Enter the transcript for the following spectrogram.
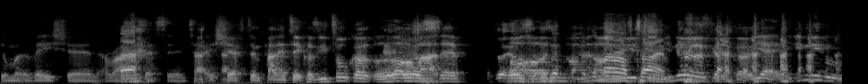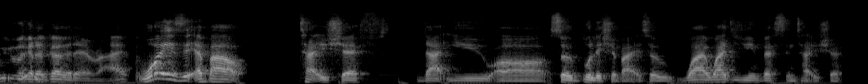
your motivation around Ah. investing in Tattoo Chef and Palantir, because you talk a lot was- about them It was, it was a, on- it was a matter of time. You knew it was gonna go. Yeah, you knew we were gonna go there, right? What is it about Tattoo Chef that you are so bullish about it? So why why did you invest in Tattoo Chef?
